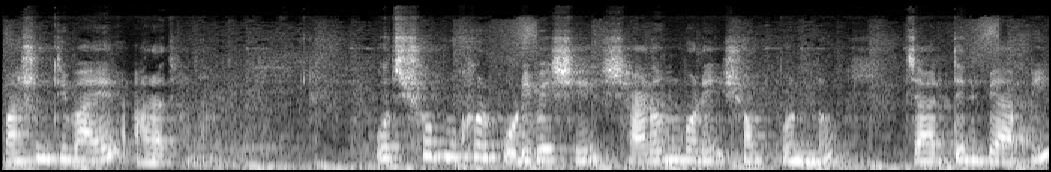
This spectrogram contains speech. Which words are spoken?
বাসন্তী মায়ের আরাধনা। উৎসবমুখর পরিবেশে সাড়ম্বরে সম্পন্ন চার দিন ব্যাপী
